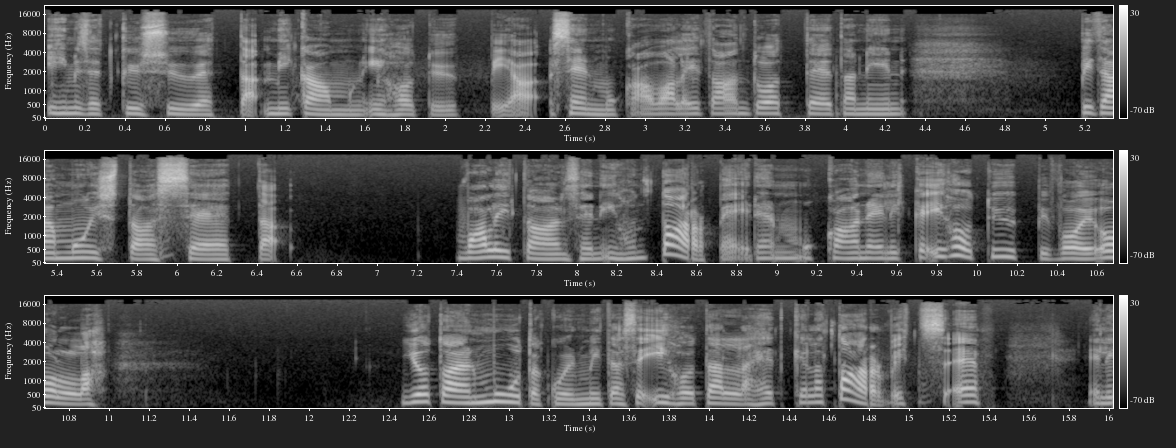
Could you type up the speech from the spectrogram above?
ihmiset kysyy, että mikä on mun ihotyyppi ja sen mukaan valitaan tuotteita, niin pitää muistaa se, että valitaan sen ihon tarpeiden mukaan. Eli ihotyyppi voi olla jotain muuta kuin mitä se iho tällä hetkellä tarvitsee. Eli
